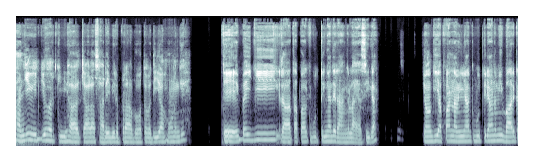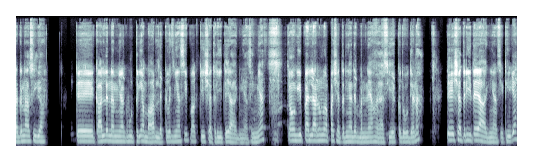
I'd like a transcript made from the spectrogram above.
ਹਾਂਜੀ ਵੀਰ ਜੀ, ਹੋਰ ਕੀ ਹਾਲ ਚਾਲ ਆ? ਸਾਰੇ ਵੀਰ ਭਰਾ ਬਹੁਤ ਵਧੀਆ ਹੋਣਗੇ। ਤੇ ਬਾਈ ਜੀ, ਰਾਤ ਆਪਾਂ ਕਬੂਤਰੀਆਂ ਦੇ ਰੰਗ ਲਾਇਆ ਸੀਗਾ। ਕਿਉਂਕਿ ਆਪਾਂ ਨਵੀਆਂ ਕਬੂਤਰੀਆਂ ਨੂੰ ਵੀ ਬਾਹਰ ਕੱਢਣਾ ਸੀਗਾ। ਤੇ ਕੱਲ ਨਵੀਆਂ ਕਬੂਤਰੀਆਂ ਬਾਹਰ ਨਿਕਲ ਗਈਆਂ ਸੀ, ਬਾਕੀ ਛਤਰੀ ਤੇ ਆ ਗਈਆਂ ਸੀਗੀਆਂ। ਕਿਉਂਕਿ ਪਹਿਲਾਂ ਨੂੰ ਆਪਾਂ ਛਤਰੀਆਂ ਤੇ ਬੰਨਿਆ ਹੋਇਆ ਸੀ ਇੱਕ ਦੋ ਦਿਨ। ਤੇ ਛਤਰੀ ਤੇ ਆ ਗਈਆਂ ਸੀ, ਠੀਕ ਹੈ?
